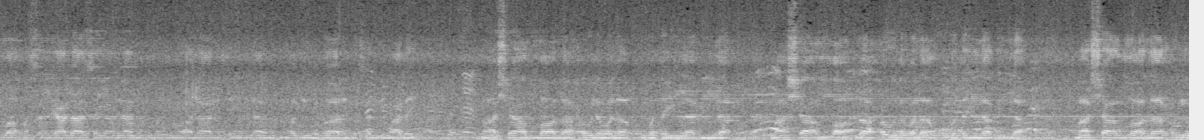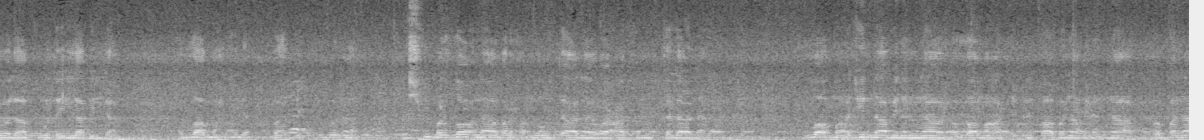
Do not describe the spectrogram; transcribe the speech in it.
اللہم صلی علی سیدنا محمد و علی سیدنا محمد و بارک وسلم علی ما شاء اللہ لا حول ولا قوة الا باللہ ما شاء اللہ لا حول ولا قوة الا باللہ ما شاء اللہ لا حول ولا قوة الا باللہ اللهم اهدنا واهد قلوبنا واشف مرضانا وارحم موتانا وعاف مبتلانا. اللهم اجرنا من النار اللهم اعتق رقابنا من النار. ربنا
